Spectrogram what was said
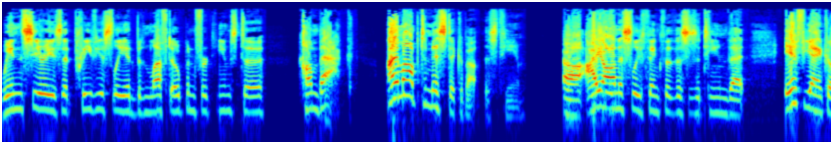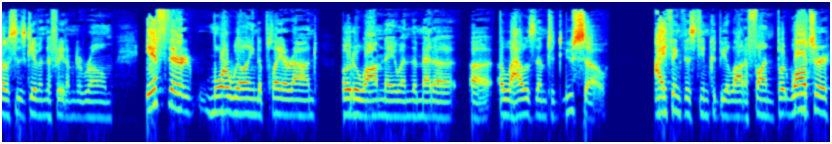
win series that previously had been left open for teams to come back. I'm optimistic about this team. Uh, I honestly think that this is a team that, if Jankos is given the freedom to roam, if they're more willing to play around Odoamne when the meta uh, allows them to do so, I think this team could be a lot of fun. But Walter,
